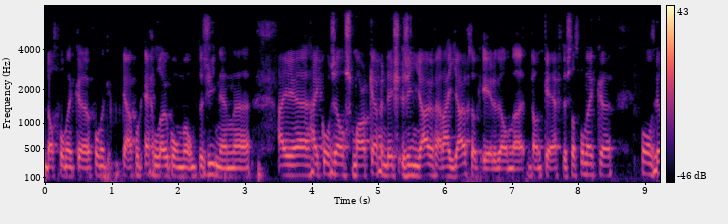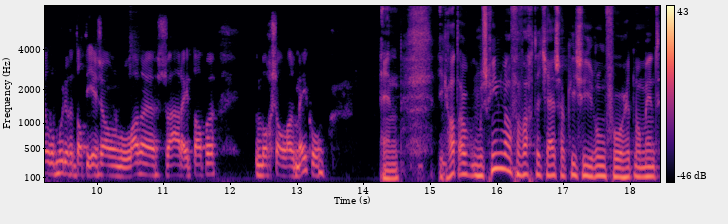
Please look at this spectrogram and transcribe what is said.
dat vond, ik, vond, ik, ja, vond ik echt leuk om, om te zien. En hij, hij kon zelfs Mark Cavendish zien juichen. En hij juicht ook eerder dan, dan Kev. Dus dat vond ik vond het heel bemoedigend dat hij in zo'n lange, zware etappe nog zo lang mee kon. En ik had ook misschien wel verwacht dat jij zou kiezen, Jeroen, voor het moment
